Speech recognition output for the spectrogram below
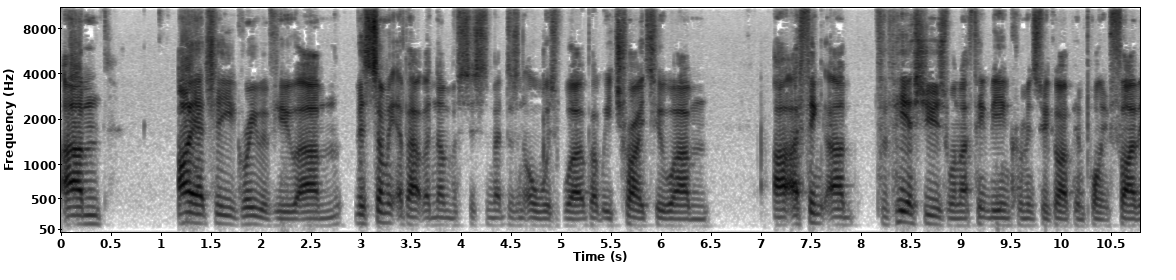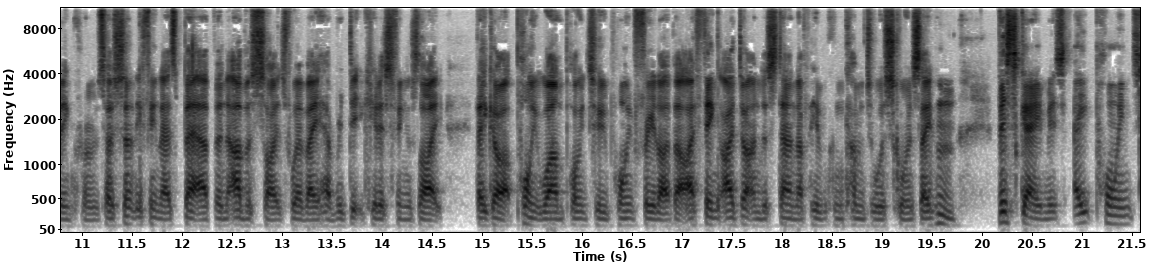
Um, I actually agree with you. Um, there's something about the number system that doesn't always work, but we try to. Um, I think uh, for PSU's one, I think the increments we go up in 0.5 increments. I certainly think that's better than other sites where they have ridiculous things like they go up 0.1, 0.2, 0.3 like that. I think I don't understand how people can come to a score and say, hmm, this game it's eight point.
